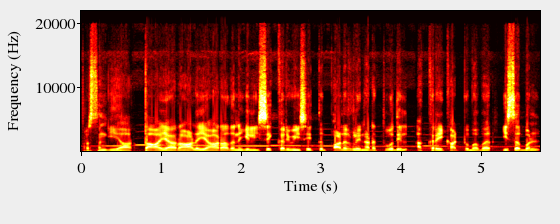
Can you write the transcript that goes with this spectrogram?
பிரசங்கியார். தாயார் ஆலய ஆராதனையில் இசைக்கருவி இசைத்து பாடல்களை நடத்துவதில் அக்கறை காட்டுபவர். இசபல்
